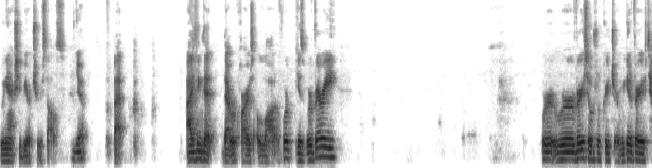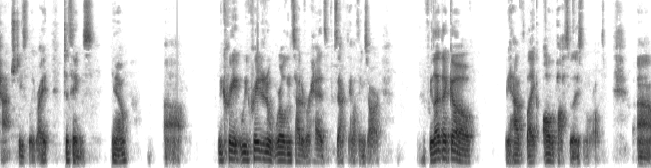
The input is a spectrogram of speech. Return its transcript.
we can actually be our true selves Yeah. but I think that that requires a lot of work because we're very we're we're a very social creature and we get very attached easily, right, to things. You know, uh, we create we created a world inside of our heads of exactly how things are. If we let that go, we have like all the possibilities in the world. Uh,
